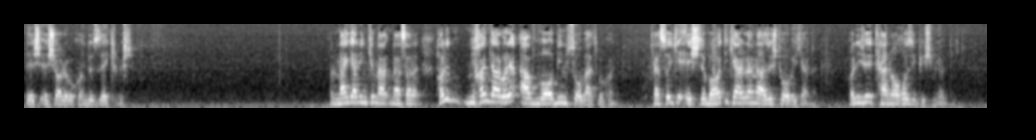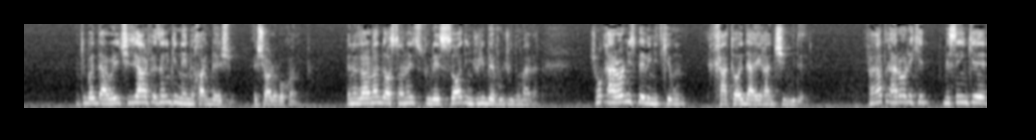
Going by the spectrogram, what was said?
بهش اشاره بکنید و ذکر بشه. مگر اینکه مثلا حالا می‌خوایم درباره اوابین صحبت بکنیم. کسایی که اشتباهاتی کردن و ازش توبه کردن. حالا اینجا تناقضی پیش میاد دیگه. اینکه باید درباره چیزی حرف بزنیم که نمی‌خوایم بهش اشاره بکنیم. به نظر من داستانهای سوره ساد اینجوری به وجود اومدن. شما قرار نیست ببینید که اون خطای دقیقا چی بوده. فقط قراره که مثل اینکه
